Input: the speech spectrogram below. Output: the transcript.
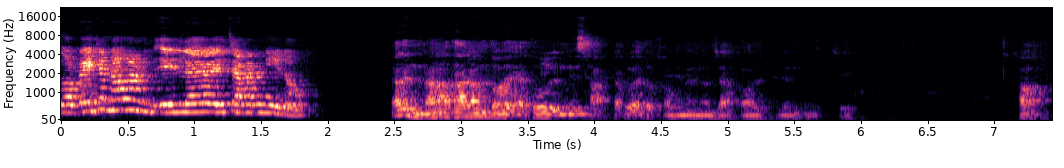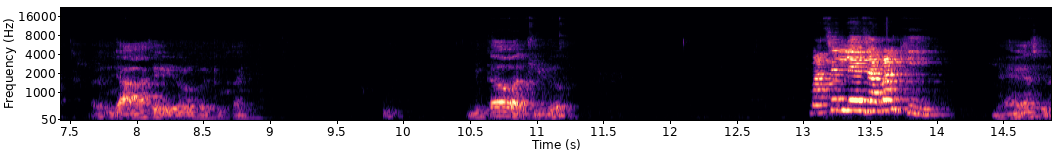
তরকারিটা নাও এই চাকাটা নিয়ে নাও। আরে না থাক আমি তো এত এমনি শাক টাকও এত খাব না না যা খাওয়ার থেকে নিয়ে নিচ্ছি। খাও যা আছে এই অল্প একটু খাই। বিটা আবার কি গো? মাছের লেজ আবার কি? ভেঙে গেছিল।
